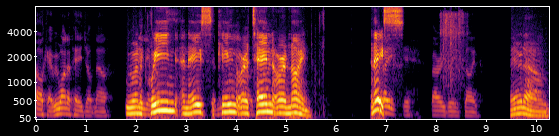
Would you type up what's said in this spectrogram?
Okay, we want a page up now. we want a queen, odds. an ace, a king, or a ten, Barry. or a nine. An Hey, ace. eh, Barry Greenstein. There down.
